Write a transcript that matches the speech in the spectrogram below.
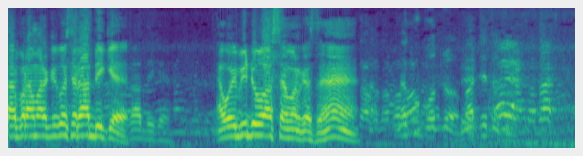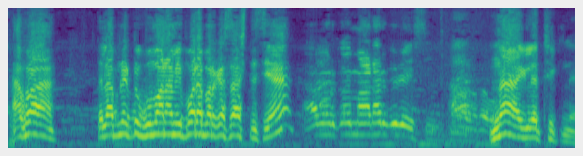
তারপর আমার কি কইছে? রাধিকে। ওই ভিডিও আছে আমার কাছে হ্যাঁ। আপা তাহলে আপনি একটু ঘুমান আমি পরে আমার কাছে আসতেছি হ্যাঁ? আবার না এগুলা ঠিক না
